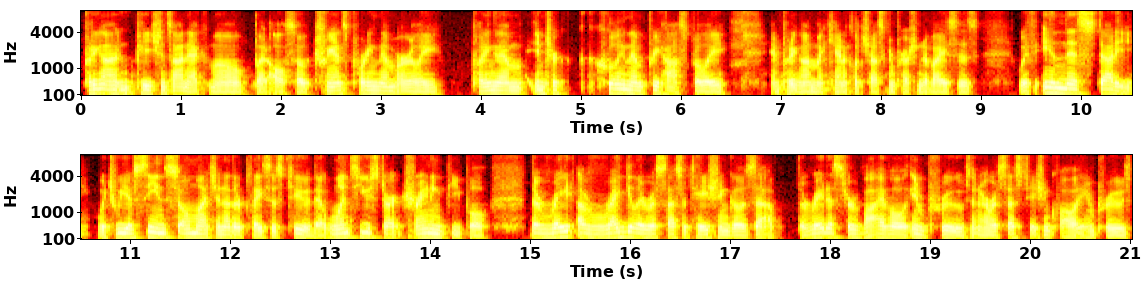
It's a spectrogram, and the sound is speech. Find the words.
putting on patients on ECMO, but also transporting them early, putting them intercooling them pre-hospitally and putting on mechanical chest compression devices within this study which we have seen so much in other places too that once you start training people the rate of regular resuscitation goes up the rate of survival improves and our resuscitation quality improves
